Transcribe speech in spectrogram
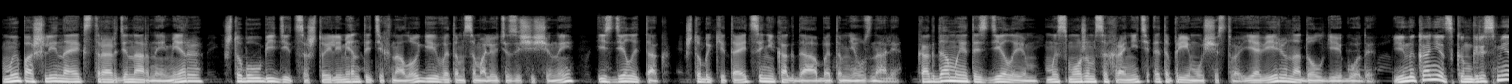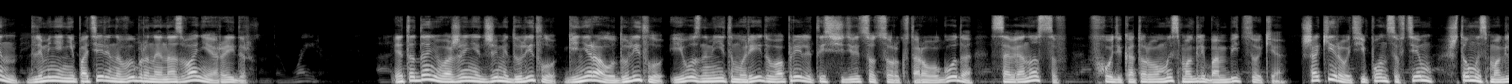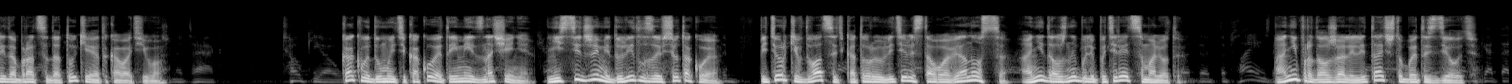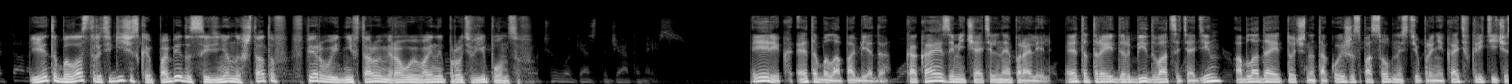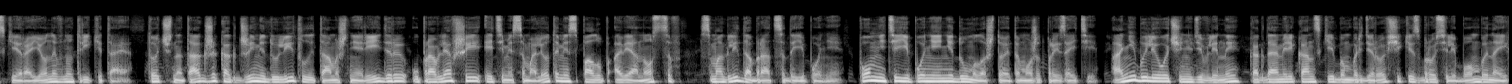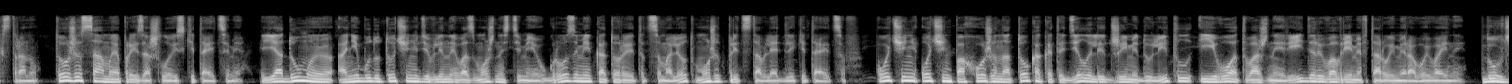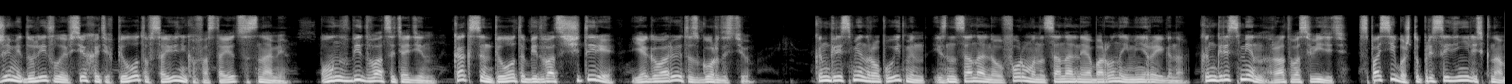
Мы пошли на экстраординарные меры, чтобы убедиться, что элементы технологии в этом самолете защищены, и сделать так, чтобы китайцы никогда об этом не узнали. Когда мы это сделаем, мы сможем сохранить это преимущество, я верю, на долгие годы. И, наконец, конгрессмен, для меня не потеряно выбранное название «Рейдер». Это дань уважения Джимми Дулитлу, генералу Дулитлу и его знаменитому рейду в апреле 1942 года с авианосцев – в ходе которого мы смогли бомбить Токио, шокировать японцев тем, что мы смогли добраться до Токио и атаковать его. Как вы думаете, какое это имеет значение? Нести Джимми Дулитлза и все такое. Пятерки в 20, которые улетели с того авианосца, они должны были потерять самолеты. Они продолжали летать, чтобы это сделать. И это была стратегическая победа Соединенных Штатов в первые дни Второй мировой войны против японцев. Эрик, это была победа. Какая замечательная параллель. Этот рейдер Би-21 обладает точно такой же способностью проникать в критические районы внутри Китая. Точно так же, как Джимми Дулитл и тамошние рейдеры, управлявшие этими самолетами с палуб авианосцев, смогли добраться до Японии. Помните, Япония не думала, что это может произойти. Они были очень удивлены, когда американские бомбардировщики сбросили бомбы на их страну. То же самое произошло и с китайцами. Я думаю, они будут очень удивлены возможностями и угрозами, которые этот самолет может представлять для китайцев. Очень-очень похоже на то, как это делали Джимми Дулитл и его отважные рейдеры во время Второй мировой войны. Дух Джимми Дулитла и всех этих пилотов-союзников остается с нами. Он в Би-21. Как сын пилота Би-24, я говорю это с гордостью. Конгрессмен Роб Уитмен из Национального форума национальной обороны имени Рейгана. Конгрессмен, рад вас видеть. Спасибо, что присоединились к нам.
